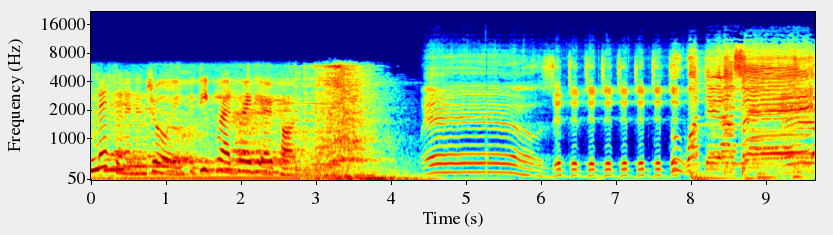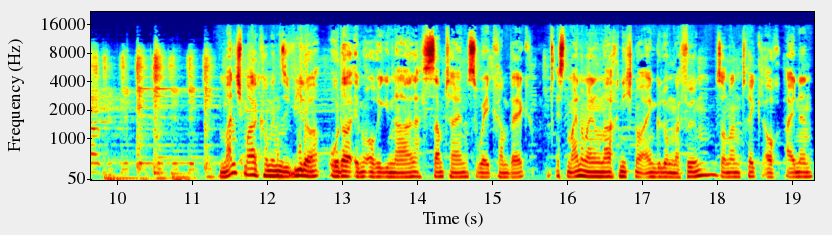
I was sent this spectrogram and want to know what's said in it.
Listen and enjoy the Deep Red Radio Pod. Well, zit, zit, zit, zit, zit, zit, zit, zit. What did I say? Well. Manchmal kommen sie wieder oder im Original Sometimes Way Come Back ist meiner Meinung nach nicht nur ein gelungener Film, sondern trägt auch einen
